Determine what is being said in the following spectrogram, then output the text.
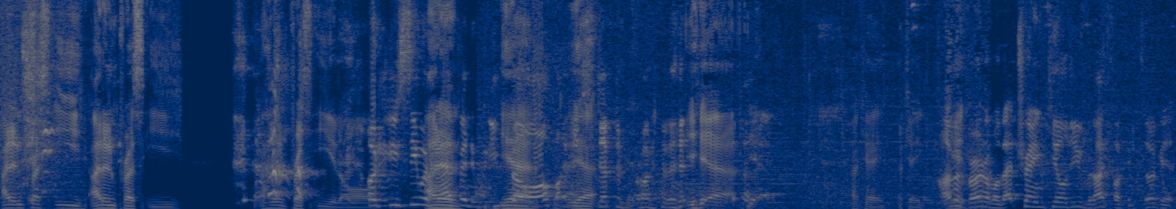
I didn't press E. I didn't press E. I didn't press E at all. Oh, did you see what I happened when you yeah, fell off? I just yeah. stepped in front of it. Yeah. Okay. Okay. I'm yeah, invertible. That train killed you, but I fucking took it.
